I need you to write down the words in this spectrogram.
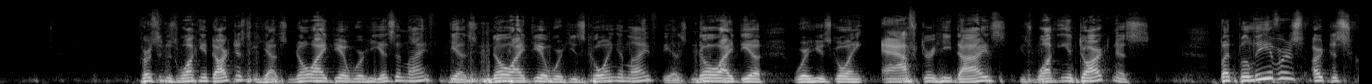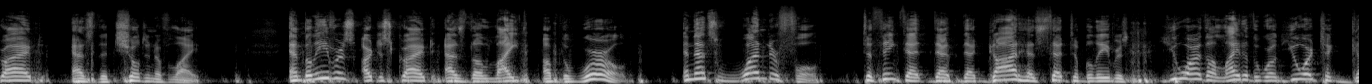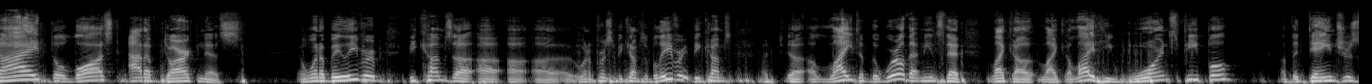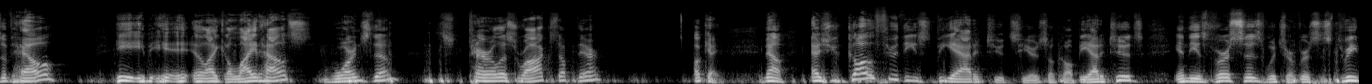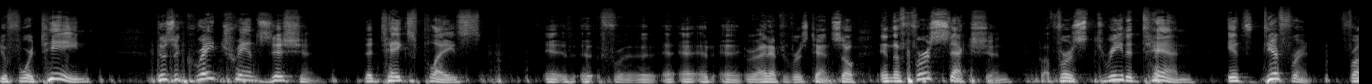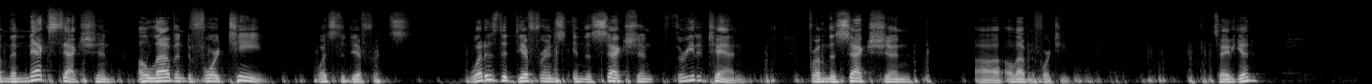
person who's walking in darkness, he has no idea where he is in life. He has no idea where he's going in life. He has no idea where he's going after he dies. He's walking in darkness. But believers are described as the children of light. And believers are described as the light of the world. And that's wonderful to think that, that, that God has said to believers, You are the light of the world. You are to guide the lost out of darkness. And when a believer becomes a, a, a, a, when a person becomes a believer, he becomes a, light of the world. That means that, like a like a light, he warns people of the dangers of hell. He, he like a lighthouse, warns them. Perilous rocks up there. Okay, now as you go through these beatitudes here, so-called beatitudes, in these verses, which are verses three to fourteen, there's a great transition that takes place uh, uh, uh, right after verse 10. So in the first section, verse 3 to 10, it's different from the next section, 11 to 14. What's the difference? What is the difference in the section 3 to 10 from the section uh, 11 to 14? Say it again.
